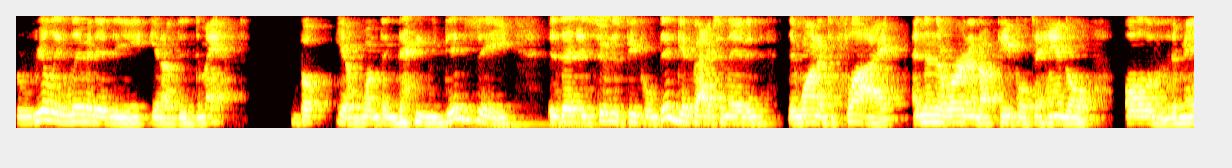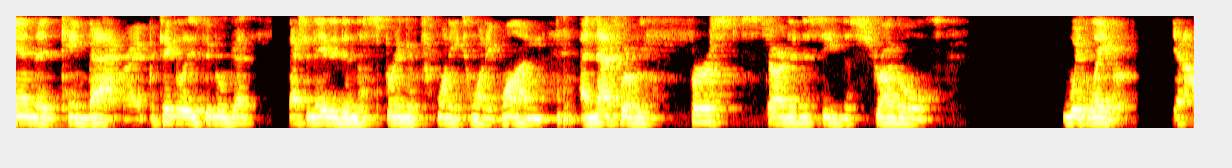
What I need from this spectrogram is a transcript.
really limited the you know the demand. But you know, one thing that we did see is that as soon as people did get vaccinated, they wanted to fly, and then there weren't enough people to handle all of the demand that came back. Right, particularly as people got vaccinated in the spring of 2021, and that's where we first started to see the struggles with labor you know,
